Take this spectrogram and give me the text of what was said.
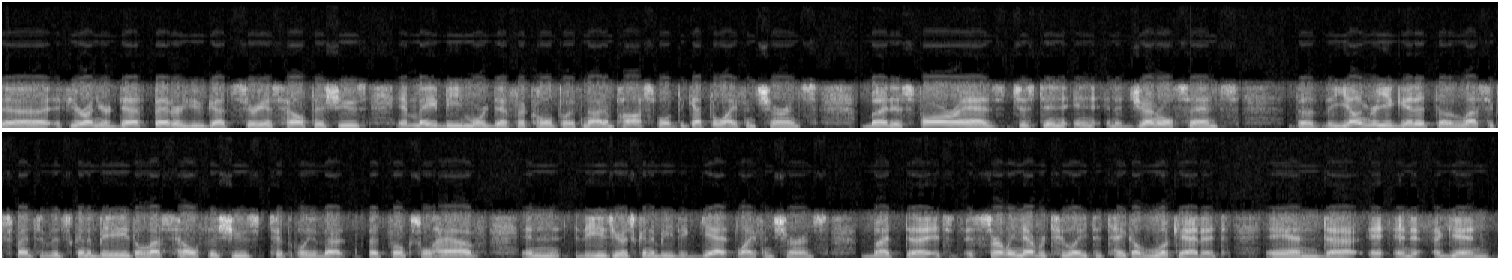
uh, if you're on your deathbed or you've got serious health issues, it may be more difficult, if not impossible, to get the life insurance. But as far as just in in, in a general sense, the the younger you get it, the less expensive it's going to be, the less health issues typically that that folks will have, and the easier it's going to be to get life insurance. But uh, it's it's certainly never too late to take a look at it. And uh, and again,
